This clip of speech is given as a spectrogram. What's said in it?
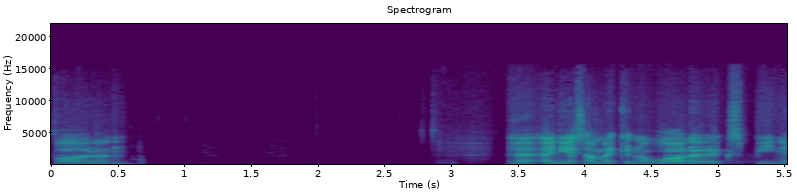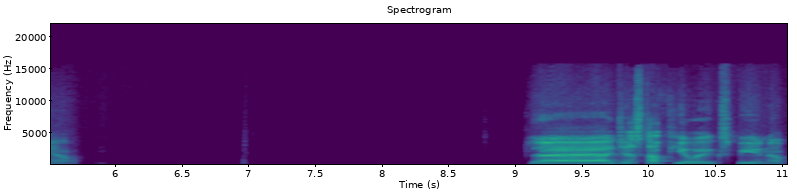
button. Uh, and yes, I'm making a lot of XP now. Uh, just a few XP, you know.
